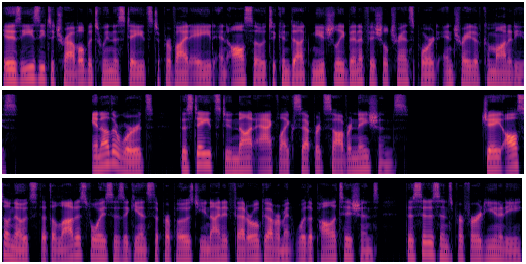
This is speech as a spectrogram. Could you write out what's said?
It is easy to travel between the states to provide aid and also to conduct mutually beneficial transport and trade of commodities. In other words, the states do not act like separate sovereign nations. Jay also notes that the loudest voices against the proposed united federal government were the politicians, the citizens preferred unity,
